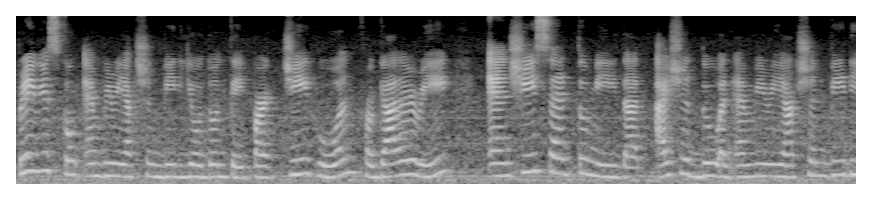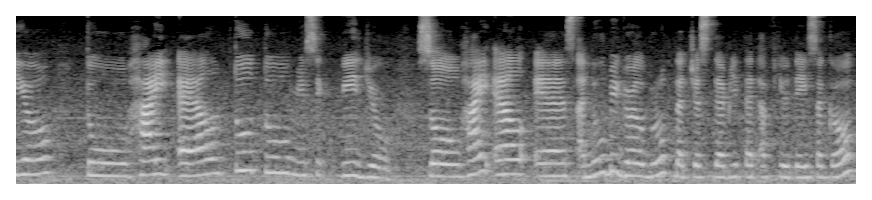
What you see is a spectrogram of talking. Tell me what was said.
previous kong MV reaction video doon kay Park Ji-hoon for gallery and she said to me that I should do an MV reaction video to High L 22 music video. So High L is a newbie girl group that just debuted a few days ago.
